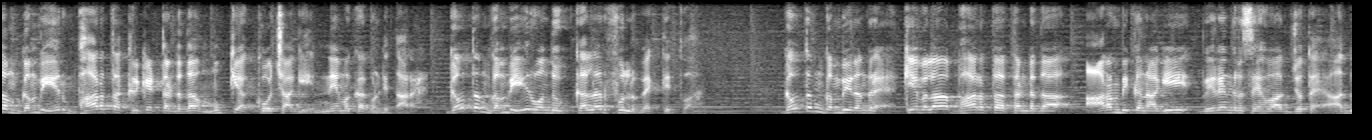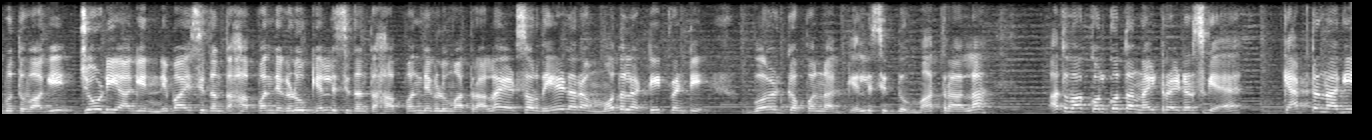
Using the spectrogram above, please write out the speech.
ಗೌತಮ್ ಗಂಭೀರ್ ಭಾರತ ಕ್ರಿಕೆಟ್ ತಂಡದ ಮುಖ್ಯ ಕೋಚ್ ಆಗಿ ನೇಮಕಗೊಂಡಿದ್ದಾರೆ. ಗೌತಮ್ ಗಂಭೀರ್ ಒಂದು ಕಲರ್ಫುಲ್ ವ್ಯಕ್ತಿತ್ವ. ಗೌತಮ್ ಗಂಭೀರ್ ಅಂದ್ರೆ ಕೇವಲ ಭಾರತ ತಂಡದ ಆರಂಭಿಕನಾಗಿ ವೀರೇಂದ್ರ ಸೆಹ್ವಾಗ್ ಜೊತೆ ಅದ್ಭುತವಾಗಿ ಜೋಡಿಯಾಗಿ ನಿಭಾಯಿಸಿದಂತಹ ಪಂದ್ಯಗಳು, ಗೆಲ್ಲಿಸಿದಂತಹ ಪಂದ್ಯಗಳು ಮಾತ್ರ ಅಲ್ಲ, ಎರಡ್ ಸಾವಿರದ ಏಳರ ಮೊದಲ ಟಿ ಟ್ವೆಂಟಿ ವರ್ಲ್ಡ್ ಕಪ್ ಅನ್ನ ಗೆಲ್ಲಿಸಿದ್ದು ಮಾತ್ರ ಅಲ್ಲ. ಅಥವಾ ಕೋಲ್ಕತ್ತಾ ನೈಟ್ ರೈಡರ್ಸ್ಗೆ ಕ್ಯಾಪ್ಟನ್ ಆಗಿ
